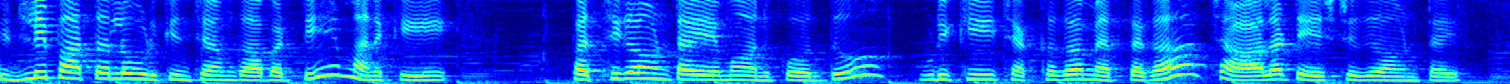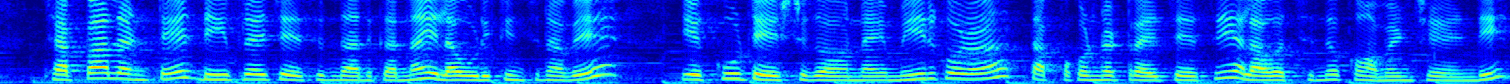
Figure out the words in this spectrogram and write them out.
ఇడ్లీ పాత్రలో ఉడికించాం కాబట్టి మనకి పచ్చిగా ఉంటాయేమో అనుకోవద్దు. ఉడికి చక్కగా మెత్తగా చాలా టేస్ట్గా ఉంటాయి. చెప్పాలంటే డీప్ ఫ్రై చేసిన దానికన్నా ఇలా ఉడికించినవే ఎక్కువ టేస్ట్గా ఉన్నాయి. మీరు కూడా తప్పకుండా ట్రై చేసి ఎలా వచ్చిందో కామెంట్ చేయండి.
